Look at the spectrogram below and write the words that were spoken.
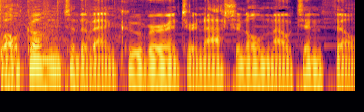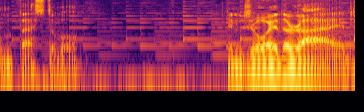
Welcome to the Vancouver International Mountain Film Festival. Enjoy the ride.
